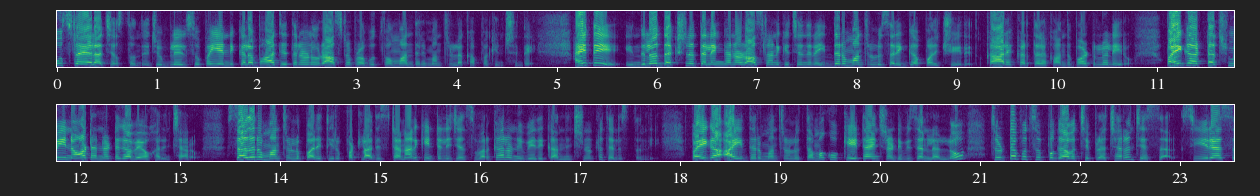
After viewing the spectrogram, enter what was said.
ఊస్టయ్యేలా చేస్తుంది. జూబ్లీల్స్ ఉప ఎన్నికల బాధ్యతలను రాష్ట్ర ప్రభుత్వం అందరి మంత్రులకు అప్పగించింది. అయితే ఇందులో దక్షిణ తెలంగాణ రాష్ట్రానికి చెందిన ఇద్దరు మంత్రులు సరిగ్గా పనిచేయలేదు. కార్యకర్తలకు అందుబాటులో లేరు. పైగా టచ్ మీ నాట్ అన్నట్టుగా వ్యవహరించారు. సదరు మంత్రులు పనితీరు పట్ల అధిష్టానానికి ఇంటెలిజెన్స్ వర్గాలు నివేదిక అందించినట్లు తెలుస్తుంది. పైగా ఆ ఇద్దరు మంత్రులు తమకు కేటాయించిన డివిజన్లలో చుట్టపు చుప్పుగా వచ్చి ప్రచారం చేశారు. సీరియస్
